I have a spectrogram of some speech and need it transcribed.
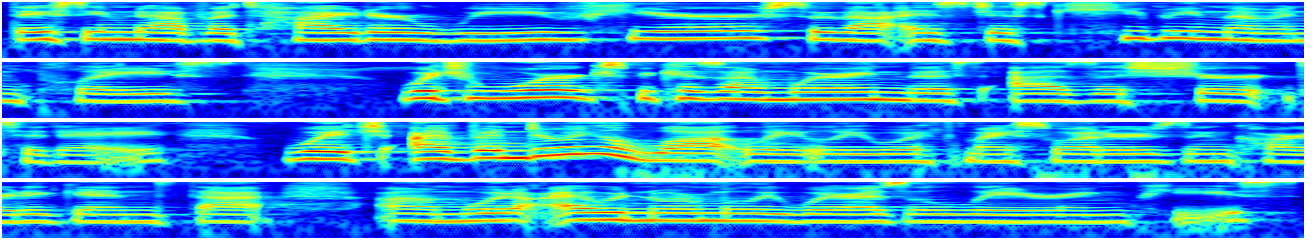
They seem to have a tighter weave here, so that is just keeping them in place which works because I'm wearing this as a shirt today, which I've been doing a lot lately with my sweaters and cardigans that um, would I would normally wear as a layering piece.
